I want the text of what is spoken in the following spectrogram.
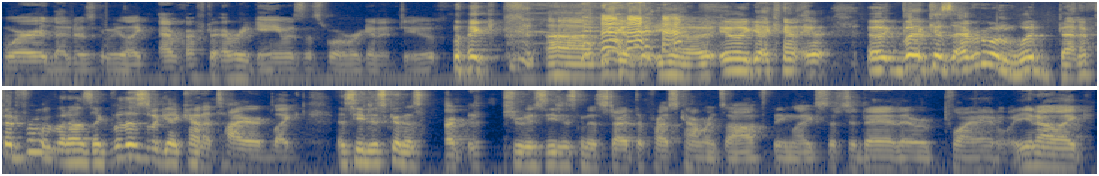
worried that it was gonna be like after every game is this what we're gonna do like uh, because you know it would get kind of it, but because everyone would benefit from it but I was like well this will get kind of tired like is he just gonna start is he just gonna start the press conference off being like such a day they were playing you know like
